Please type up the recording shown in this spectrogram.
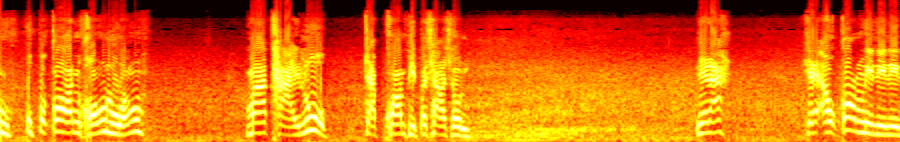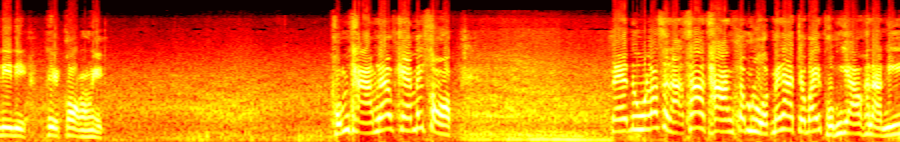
ำอุปกรณ์ของหลวง มาถ่ายรูปจับความผิดประชาชน เนี่ยนะแกเอากล้องนี่นี่นี่นี่นี่เทกล้องนี่ ผมถามแล้วแกไม่ตอบ แต่ดูลักษณะท่าทางตำรวจไม่น่าจะไว้ผมยาวขนาดนี้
